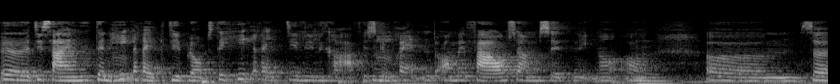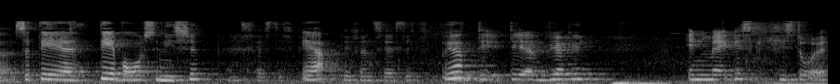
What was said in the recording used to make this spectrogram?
øh, designet den helt rigtige blomst, det helt rigtige lille grafiske mm. print, og med farvesammensætninger. Og, mm. og, så så det, er, det er vores niche. Fantastisk. Ja. Det er fantastisk. Ja. Det, det, det er virkelig en magisk historie,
